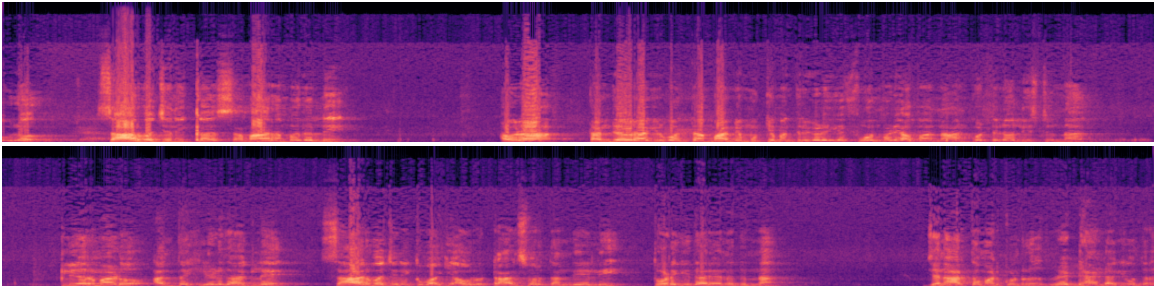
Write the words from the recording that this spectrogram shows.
ಅವರು ಸಾರ್ವಜನಿಕ ಸಮಾರಂಭದಲ್ಲಿ ಅವರ ತಂದೆಯವರಾಗಿರುವಂಥ ಮಾನ್ಯ ಮುಖ್ಯಮಂತ್ರಿಗಳಿಗೆ ಫೋನ್ ಮಾಡಿ, ಅಪ್ಪ, ನಾನು ಕೊಟ್ಟಿರೋ ಲಿಸ್ಟನ್ನು ಕ್ಲಿಯರ್ ಮಾಡು ಅಂತ ಹೇಳಿದಾಗಲೇ ಸಾರ್ವಜನಿಕವಾಗಿ ಅವರು ಟ್ರಾನ್ಸ್ಫರ್ ದಂಧೆಯಲ್ಲಿ ತೊಡಗಿದ್ದಾರೆ ಅನ್ನೋದನ್ನು ಜನ ಅರ್ಥ ಮಾಡಿಕೊಂಡ್ರು ರೆಡ್ ಹ್ಯಾಂಡ್ ಆಗಿ ಒಂಥರ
